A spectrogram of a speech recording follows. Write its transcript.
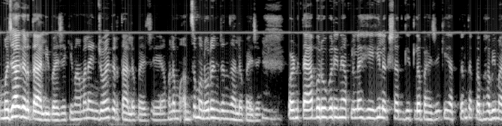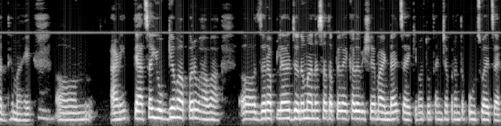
मजा करता आली पाहिजे किंवा आम्हाला एन्जॉय करता आलं पाहिजे आम्हाला आमचं मनोरंजन झालं पाहिजे. पण त्याबरोबरीने आपल्याला हेही लक्षात घेतलं पाहिजे की अत्यंत प्रभावी माध्यम आहे. आणि त्याचा योग्य वापर व्हावा. जर आपल्या जनमानसात आपल्याला एखादा विषय मांडायचा आहे किंवा तो त्यांच्यापर्यंत पोहोचवायचा आहे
